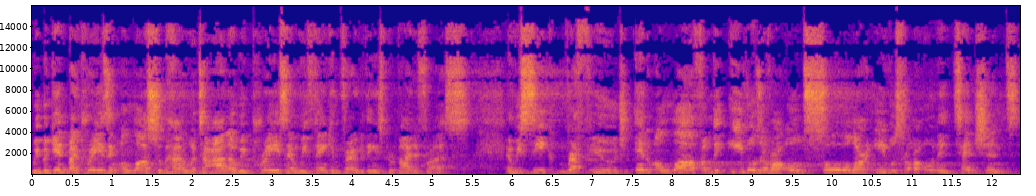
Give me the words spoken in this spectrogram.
We begin by praising Allah subhanahu wa ta'ala. We praise Him. We thank Him for everything He's provided for us. And we seek refuge in Allah from the evils of our own soul, our evils from our own intentions.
